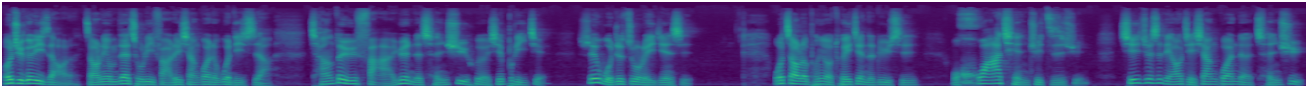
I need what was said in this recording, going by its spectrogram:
我举个例子好了，早年我们在处理法律相关的问题时啊，常对于法院的程序会有些不理解，所以我就做了一件事，我找了朋友推荐的律师。我花钱去咨询，其实就是了解相关的程序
